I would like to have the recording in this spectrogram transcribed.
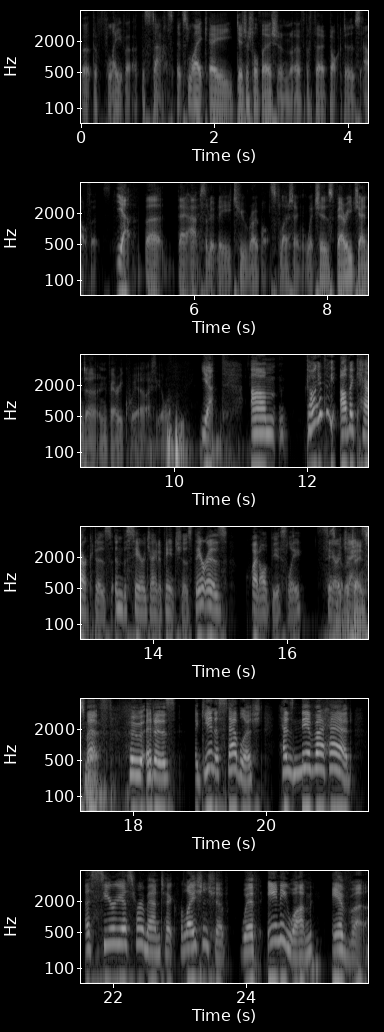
the the flavor, the sass. It's like a digital version of the Third Doctor's outfits, Yeah. but they're absolutely two robots floating, which is very gender and very queer. I feel. Yeah. Um, going into the other characters in the Sarah Jane Adventures, there is, quite obviously, Sarah, Sarah Jane, Jane Smith, who it is, again established, has never had a serious romantic relationship with anyone ever.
